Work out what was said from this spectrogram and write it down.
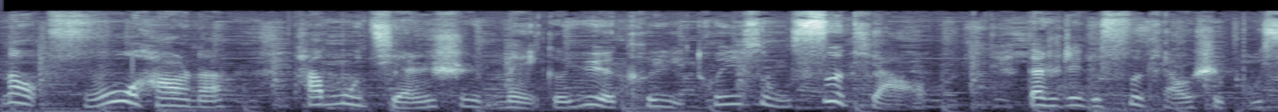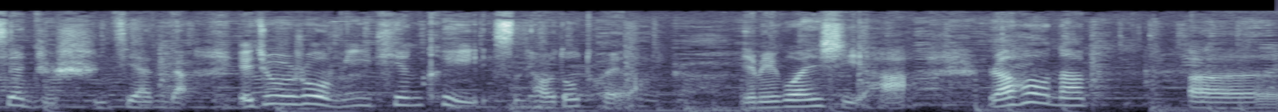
那服务号呢？它目前是每个月可以推送四条，但是这个四条是不限制时间的，也就是说我们一天可以四条都推了，也没关系哈。然后呢，呃，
